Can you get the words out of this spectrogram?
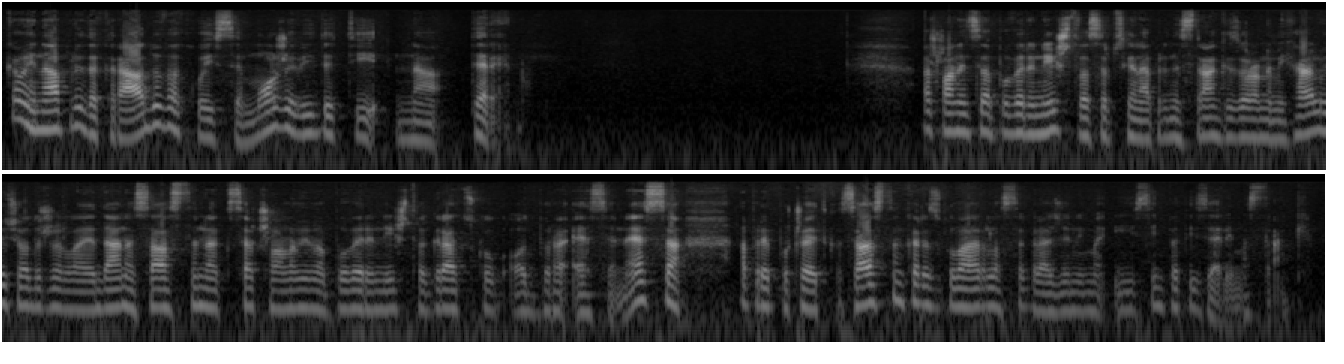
kao i napredak radova koji se može videti na terenu. A članica povereništva Srpske napredne stranke Zorana Mihajlović održala je danas sastanak sa članovima povereništva gradskog odbora SNS-a, a pre početka sastanka razgovarala sa građanima i simpatizerima stranke.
